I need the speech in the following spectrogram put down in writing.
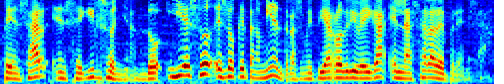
pensar en seguir soñando. Y eso es lo que también transmitía Rodri Veiga en la sala de prensa.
